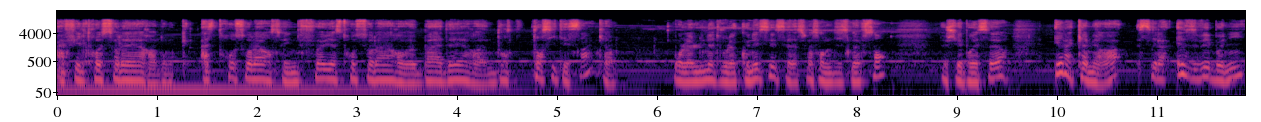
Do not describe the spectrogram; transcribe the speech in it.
un filtre solaire, donc Astro Solar, c'est une feuille Astro Solar euh, Bahader densité 5. Bon, la lunette, vous la connaissez, c'est la 7900 de chez Bresser. Et la caméra, c'est la SV Boni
